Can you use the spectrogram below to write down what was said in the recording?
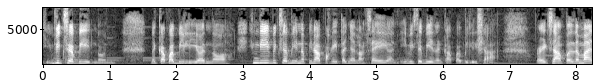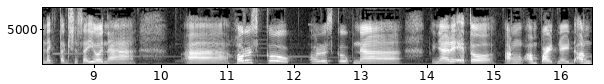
Ibig sabihin nun, nagkapabili yun, no? Hindi ibig sabihin na pinapakita niya lang sa'yo yun. Ibig sabihin nagkapabili siya. For example naman, nagtag siya sa'yo na uh, horoscope, horoscope na Kunyari, ito, ang, ang partner, ang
